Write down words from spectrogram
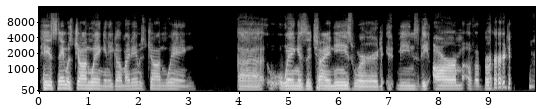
his name was John Wing, and he go, "My name is John Wing." Uh, wing is a Chinese word. It means the arm of a bird. But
